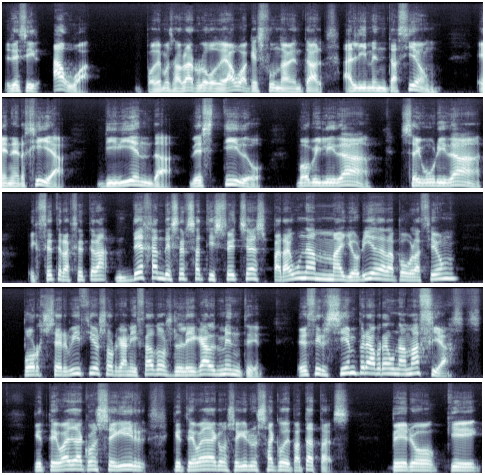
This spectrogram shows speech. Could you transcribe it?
es decir, agua, podemos hablar luego de agua, que es fundamental, alimentación, energía, vivienda, vestido, movilidad, seguridad, etcétera, etcétera, dejan de ser satisfechas para una mayoría de la población por servicios organizados legalmente. Es decir, siempre habrá una mafia que te vaya a conseguir, que te vaya a conseguir un saco de patatas pero que,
